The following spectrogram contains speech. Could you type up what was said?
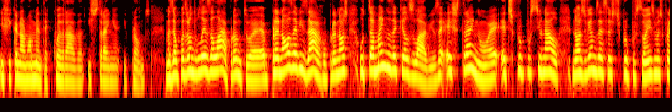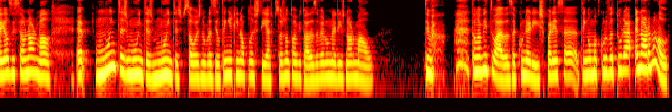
e fica normalmente é quadrada e estranha e pronto. Mas é o padrão de beleza lá, pronto. É, para nós é bizarro, para nós o tamanho daqueles lábios é, é estranho, é, é, desproporcional. Nós vemos essas desproporções, mas para eles isso é o normal. Uh, muitas, muitas, muitas pessoas no Brasil têm a rinoplastia, as pessoas não estão habituadas a ver um nariz normal. Tipo estão habituadas a que o nariz pareça, tenha uma curvatura anormal.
